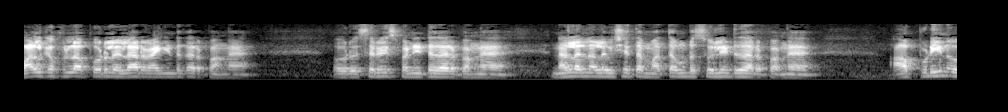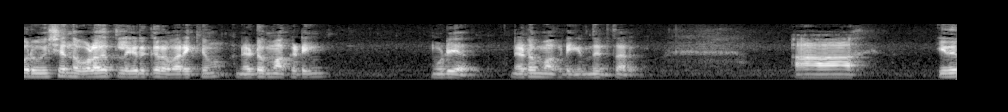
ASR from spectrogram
வாழ்க்கை ஃபுல்லாக பொருள் எல்லாரும் வாங்கிட்டு தான் இருப்பாங்க. ஒரு சர்வீஸ் பண்ணிட்டு தான் இருப்பாங்க. நல்ல நல்ல விஷயத்த மற்றவங்கள்ட்ட சொல்லிட்டு தான் இருப்பாங்க. அப்படின்னு ஒரு விஷயம் இந்த உலகத்தில் இருக்கிற வரைக்கும் நெட் மார்க்கெட்டிங் முடியாது. நெட் மார்க்கெட்டிங் இருந்துட்டு தான் இருக்கும். இது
